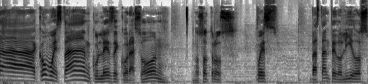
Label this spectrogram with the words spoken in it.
Hola, ¿cómo están, culés de corazón? Nosotros, pues, bastante dolidos.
